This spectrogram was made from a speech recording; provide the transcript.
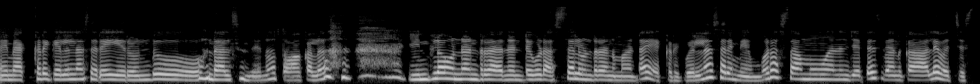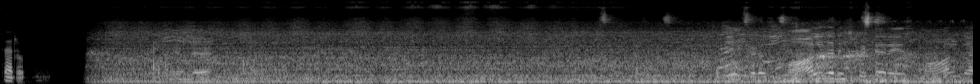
మేము ఎక్కడికి వెళ్ళినా సరే ఈ రెండు ఉండాల్సిందేను తోకలు. ఇంట్లో ఉండండి అంటే కూడా అస్సలు ఉండరు అనమాట ఎక్కడికి వెళ్ళినా సరే మేము కూడా వస్తాము అని చెప్పేసి వెనకాలే వచ్చేస్తారు. ఇక్కడ స్మాల్ నుంచి పెట్టారే స్మాల్గా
